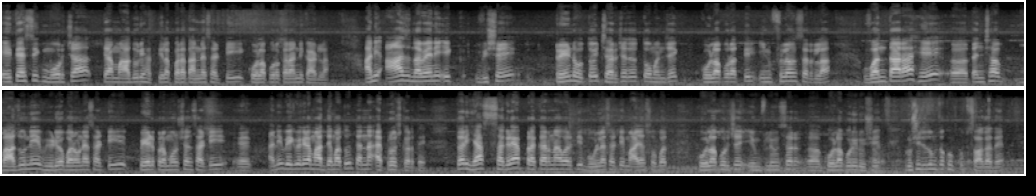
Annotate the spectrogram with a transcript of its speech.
ऐतिहासिक मोर्चा त्या माधुरी हत्तीला परत आणण्यासाठी कोल्हापूरकरांनी काढला. आणि आज नव्याने एक विषय ट्रेंड होतोय चर्चेत तो म्हणजे कोल्हापुरातील इन्फ्लुएन्सरला वनतारा हे त्यांच्या बाजूने व्हिडिओ बनवण्यासाठी पेड प्रमोशनसाठी आणि वेगवेगळ्या माध्यमातून त्यांना अप्रोच करते. तर ह्या सगळ्या प्रकरणावरती बोलण्यासाठी माझ्यासोबत कोल्हापूरचे इन्फ्लुएन्सर कोल्हापुरी ऋषी. ऋषीचं ऋषीजी तुमचं खूप खूप स्वागत आहे.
